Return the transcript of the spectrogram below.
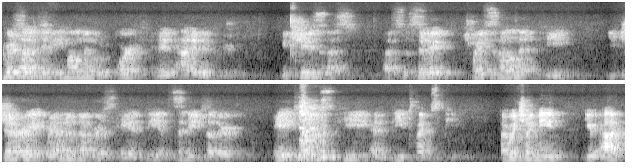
here's how Diffie-Hellman would work in an additive group. You choose a, a specific choice of element P, you generate random numbers A and B and send each other A times P and B times P. By which I mean you add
